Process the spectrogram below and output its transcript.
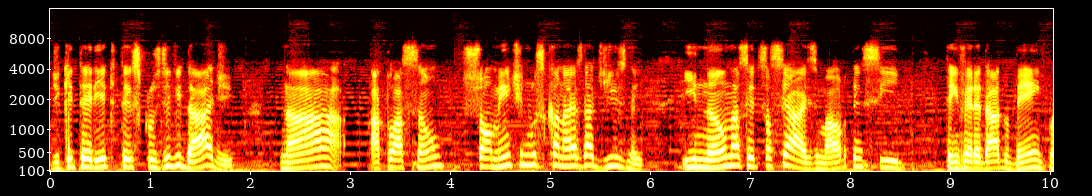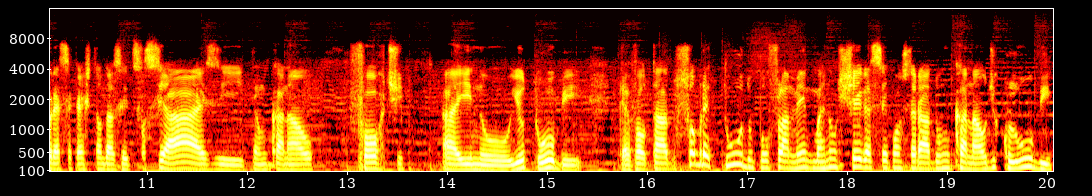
de que teria que ter exclusividade na atuação somente nos canais da Disney e não nas redes sociais. E Mauro tem se tem enveredado bem por essa questão das redes sociais e tem um canal forte aí no YouTube, que é voltado sobretudo para o Flamengo, mas não chega a ser considerado um canal de clube.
